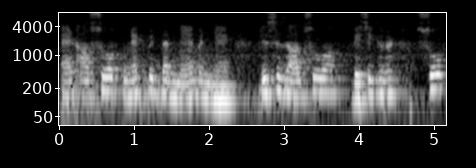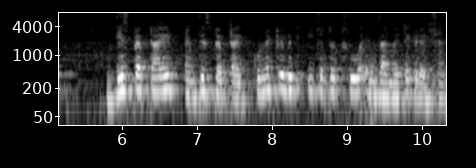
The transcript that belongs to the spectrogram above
and also connect with the NAM and NAM this is also a basic unit. So this peptide and this peptide connected with each other through an enzymatic reaction.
